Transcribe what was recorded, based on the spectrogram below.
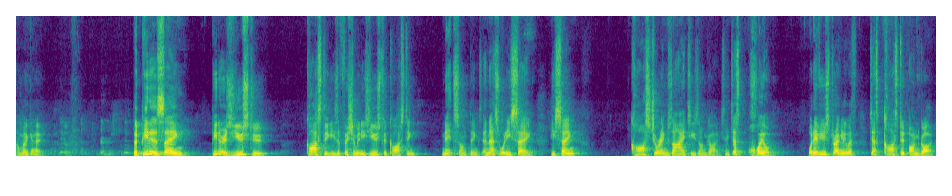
I'm okay. But Peter is saying, Peter is used to casting. He's a fisherman. He's used to casting nets on things. And that's what he's saying. He's saying, cast your anxieties on God. He's saying, just hoyom. Whatever you're struggling with, just cast it on God.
